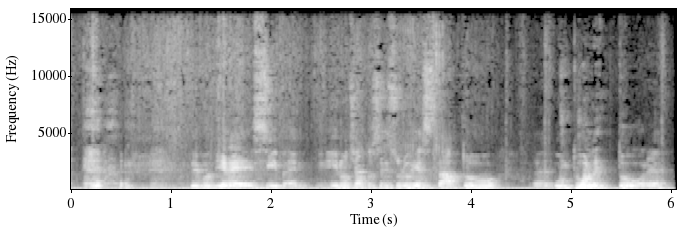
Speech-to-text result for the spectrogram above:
Devo dire, sì, in un certo senso lui è stato eh, un tuo lettore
